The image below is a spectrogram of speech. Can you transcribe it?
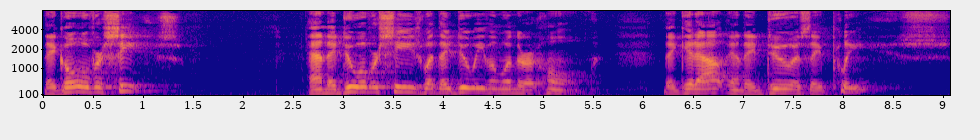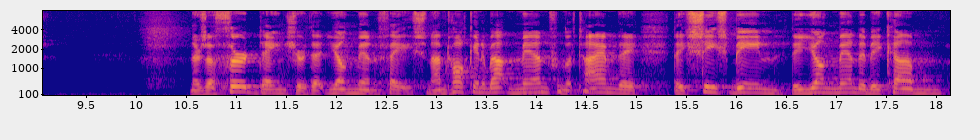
They go overseas. And they do overseas what they do even when they're at home. They get out and they do as they please. There's a third danger that young men face, and I'm talking about men from the time they, they cease being the young men to become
